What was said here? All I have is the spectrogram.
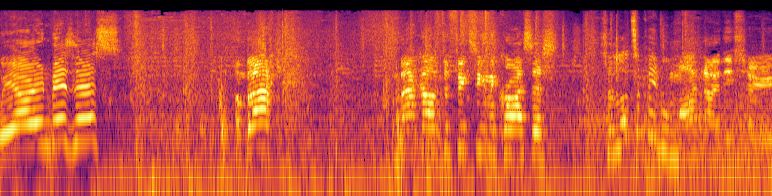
we are in business. I'm back. Back after fixing the crisis. So lots of people might know this who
